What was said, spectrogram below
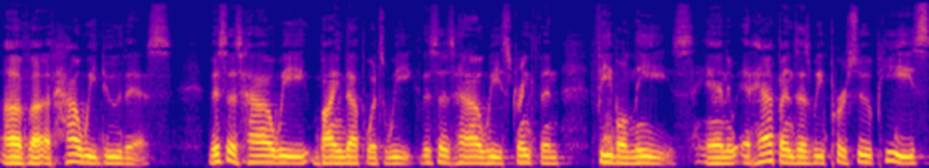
of, uh, of how we do this. This is how we bind up what's weak. This is how we strengthen feeble knees. And it happens as we pursue peace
